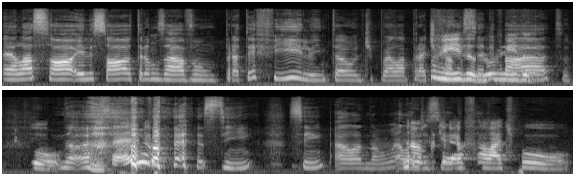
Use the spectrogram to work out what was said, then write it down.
Ela só, eles só transavam pra ter filho, então, tipo, ela praticava duvido, celibato. Duvido. Tipo, sério? sim, sim. Ela não, ela não, dizia... porque eu ia falar, tipo,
